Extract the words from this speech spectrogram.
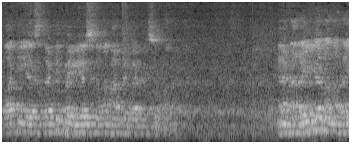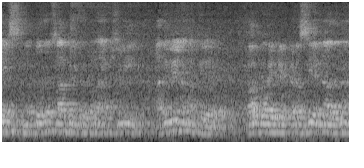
ஃபார்ட்டி இயர்ஸ் தேர்ட்டி ஃபைவ் இயர்ஸ்க்கெல்லாம் ஹார்ட் அட்டாக்னு சொல்லுவாங்க ஏன்னா நிறைய நம்ம ரைஸ் மட்டும் சாப்பிட்டுட்டு இருக்கோம் ஆக்சுவலி அதுவே நமக்கு கார்போஹைட்ரேட் கடைசி என்ன ஆகுதுன்னா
